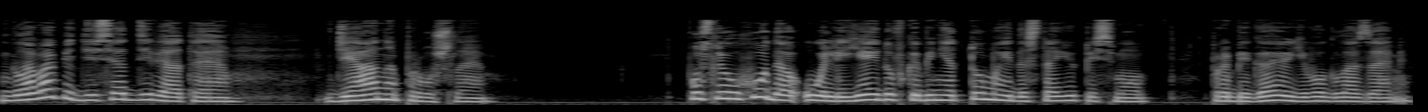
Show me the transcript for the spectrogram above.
Глава 59. Диана прошлое. После ухода Олли я иду в кабинет Тома и достаю письмо. Пробегаю его глазами.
